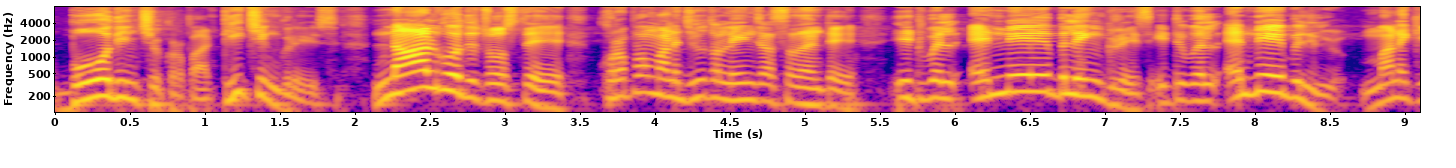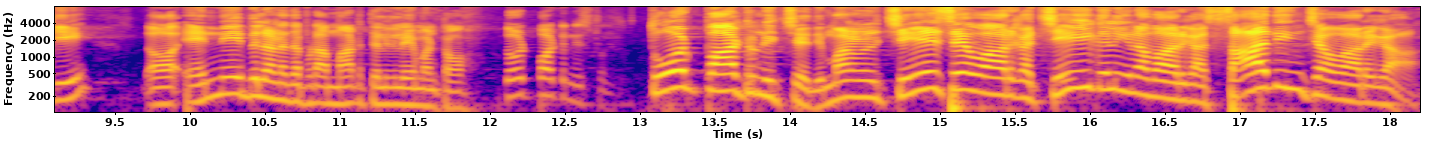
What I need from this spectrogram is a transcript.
బోధించు కృప టీచింగ్ గ్రేస్ నాలుగోది చూస్తే కృప మన జీవితంలో ఏం చేస్తుందంటే it will enabling grace it will enable you మనకి ఎనేబుల్ అనేటప్పుడు ఆ మాట తెలుగులో ఏమంటాం? తోడ్పాటునిస్తుంది. తోడ్పాటునిచ్చేది. మనల్ని చేసేవారుగా చేయగలిగిన వారుగా సాధించేవారుగా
